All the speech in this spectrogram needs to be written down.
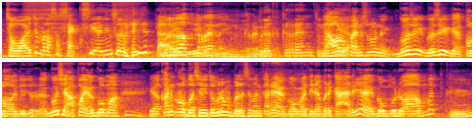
cowok aja merasa seksi anjing suaranya. Berat Iya, keren aja. keren. Berat keren cuma Ya all ya, fans lu nih. Gue sih, gue sih ya kalau jujur, gue siapa ya? Gue mah ya kan kalau bahasa youtuber membalas dengan karya. Gue mah tidak berkarya, gue bodo amat. Hmm.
